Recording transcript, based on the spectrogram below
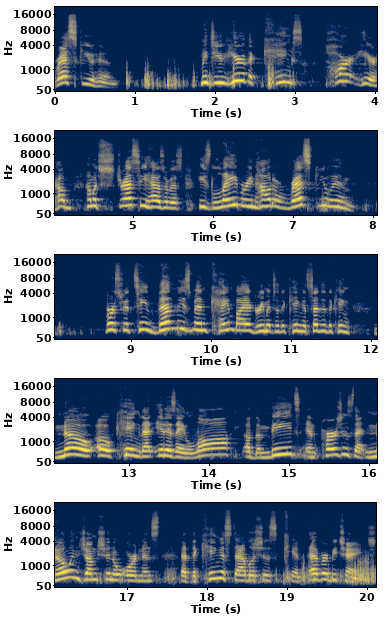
rescue him. I mean, do you hear the king's heart here? How, how much stress he has over this? He's laboring how to rescue him. Verse 15 Then these men came by agreement to the king and said to the king, Know, O king, that it is a law of the Medes and Persians that no injunction or ordinance that the king establishes can ever be changed.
